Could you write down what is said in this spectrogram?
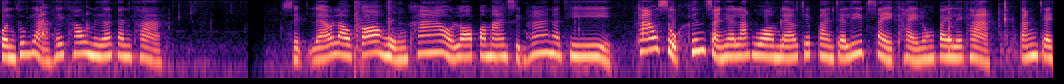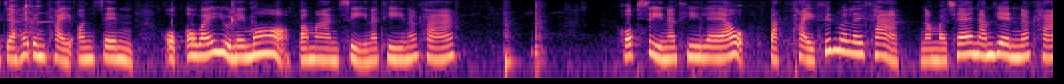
คนทุกอย่างให้เข้าเนื้อกันค่ะ เสร็จแล้วเราก็หุงข้าวรอประมาณ 15 นาที ข้าวสุกขึ้นสัญลักษณ์ warm แล้วเจ๊ปานจะรีบใส่ไข่ลงไปเลยค่ะ ตั้งใจจะให้เป็นไข่ออนเซนอบเอาไว้อยู่ในหม้อประมาณ 4 นาทีนะคะ ครบ 4 นาทีแล้ว ตักไข่ขึ้นมาเลยค่ะนำมาแช่น้ำเย็นนะคะ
